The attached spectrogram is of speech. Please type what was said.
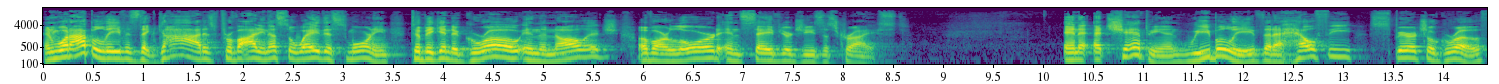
And what I believe is that God is providing us a way this morning to begin to grow in the knowledge of our Lord and Savior Jesus Christ. And at Champion, we believe that a healthy spiritual growth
